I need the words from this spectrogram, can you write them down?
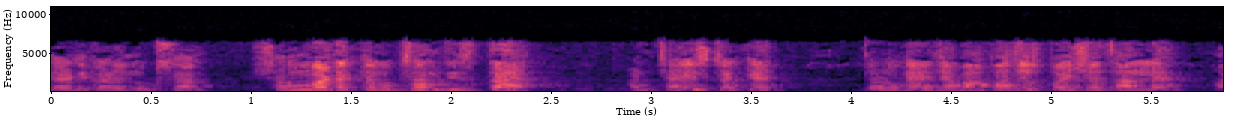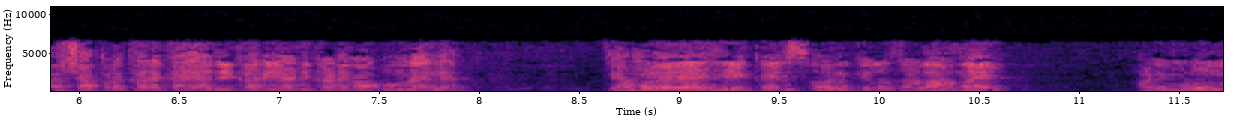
त्या ठिकाणी नुकसान शंभर टक्के नुकसान दिसत आहे आणि चाळीस टक्के जणू काय यांच्या बापाचेच पैसे चालले. अशा प्रकारे काही अधिकारी या ठिकाणी वागून राहिले. त्यामुळे हे काही सहन केलं जाणार नाही. आणि म्हणून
